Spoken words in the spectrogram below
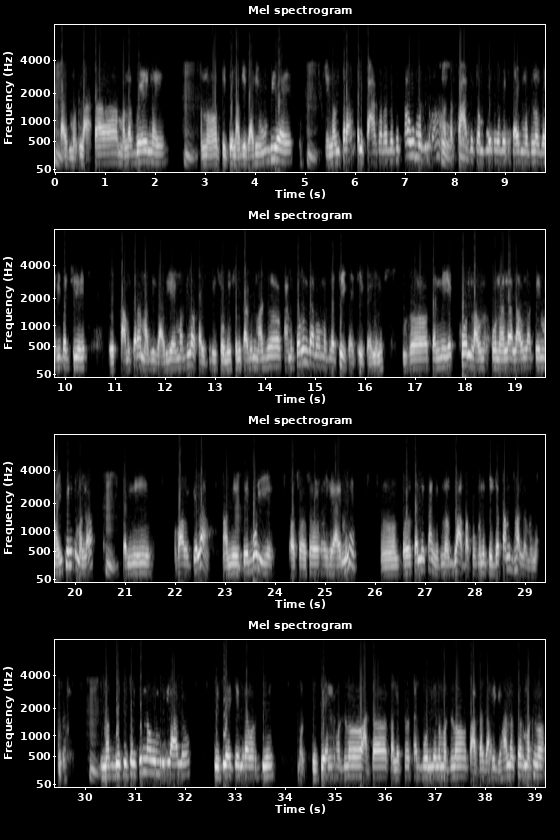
साहेब म्हटलं आता मला वेळ नाही. हं. अन तिथे माझी गाडी उभी आहे हं. नंतर आपण काय करायचं ते पाहू म्हटलं हो, आता का हो. ते कंप्लेंट वगैरे साहेब म्हटलं गरीबाची एक काम करा माझी गाडी आहे म्हटलं काहीतरी सोल्युशन काढून माझं काम करून द्या बा म्हटलं ठीक आहे ठीक आहे म्हणे मग त्यांनी एक फोन लावला कोणाला लावला ते माहिती नाही मला हं. त्यांनी कॉल केला आणि ते बोलले असं असं हे आहे म्हणे तर त्यांनी सांगितलं जा बापू म्हणे तुझं काम झालं म्हणे हं. मग मी तिथून पुन्हा उमरीला आलो सीसीआय केंद्रावरती. मग सीसीआयला म्हटलं आता कलेक्टर साहेब बोलले ना म्हटलं तर आता गाडी घ्या ना सर म्हटलं.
